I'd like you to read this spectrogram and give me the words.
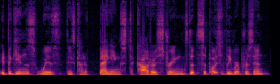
It begins with these kind of banging staccato strings that supposedly represent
